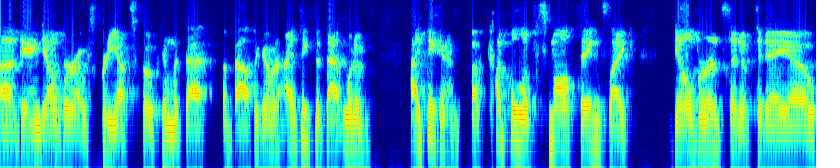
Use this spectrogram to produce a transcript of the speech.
uh, Dan Gelber. I was pretty outspoken with that about the governor. I think that that would have, I think a, a couple of small things like Gelber instead of Taddeo,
